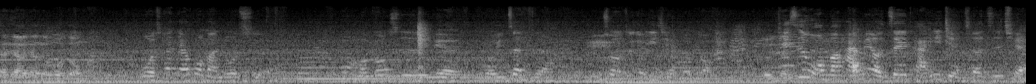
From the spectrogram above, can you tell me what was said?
参加这样的活动吗？我参加过蛮多次。我们公司也有一阵子啊，做这个义检活动。其实我们还没有这一台义检车之前，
